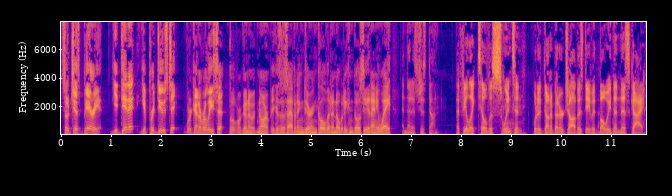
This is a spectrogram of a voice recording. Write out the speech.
So just bury it. You did it. You produced it. We're going to release it, but we're going to ignore it because it's happening during COVID and nobody can go see it anyway. And then it's just done. I feel like Tilda Swinton would have done a better job as David Bowie than this guy.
